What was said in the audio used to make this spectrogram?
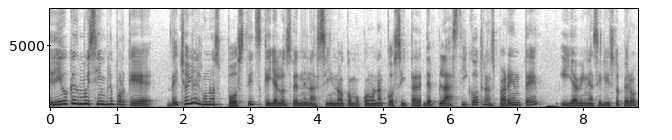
Y digo que es muy simple porque de hecho hay algunos post-its que ya los venden así, ¿no? Como con una cosita de plástico transparente y ya viene así listo, pero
